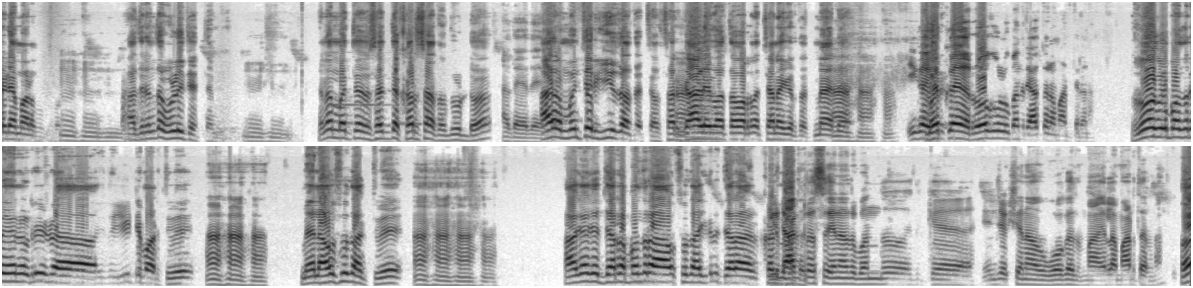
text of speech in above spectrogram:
ಐಡಿಯಾ ಮಾಡ್ಬೇಕು. ಹ್ಮ್ ಹ್ಮ್ ಹ್ಮ್. ಅದರಿಂದ ಉಳಿತೈತೆ ನಮ್ಗೆ. ಹ್ಮ್ ಹ್ಮ್. ಏನೋ ಮತ್ತೆ ಸದ್ಯ ಖರ್ಚಾತ ದುಡ್ಡು. ಅದೇ ಅದೇ. ಆದ್ರೆ ಮುಂಚೆರಿಗೆ ಯೂಸ್ ಆತೈತೆ ಸರ್ ಗಾಳಿ ವಾತಾವರಣ ಚೆನ್ನಾಗಿರ್ತೈತೆ ಮೇಲೆ ಹಾ, ಹಾ, ಹಾ. ಈಗ ಇದಕ್ಕೆ ರೋಗಗಳು ಬಂದ್ರೆ ಯಾವ ತರ ಮಾಡ್ತೀರಣ್ಣ ರೋಗಗಳು ಬಂದ್ರೆ ಏನಿಲ್ರಿ ಈಗ ಇದು ಈಟಿ ಮಾಡ್ತೀವಿ. ಹಾ ಹಾ ಹಾ. ಮೇಲೆ ಔಷಧ ಹಾಕ್ತಿವಿ. ಹಾ ಹಾ ಹಾ ಹಾ. ಹಾಗಾಗಿ ಜ್ವರ ಬಂದ್ರೆ ಔಷಧ ಹಾಕಿದ್ರೆ ಜ್ವರ ಕಡಿಮೆ. ಡಾಕ್ಟರ್ಸ್ ಏನಾದ್ರು ಬಂದು ಇದಕ್ಕೆ ಇಂಜೆಕ್ಷನ್ ಹೋಗೋದ್ ಮಾ- ಎಲ್ಲ ಮಾಡ್ತಾರಣ್ಣ? ಹಾ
